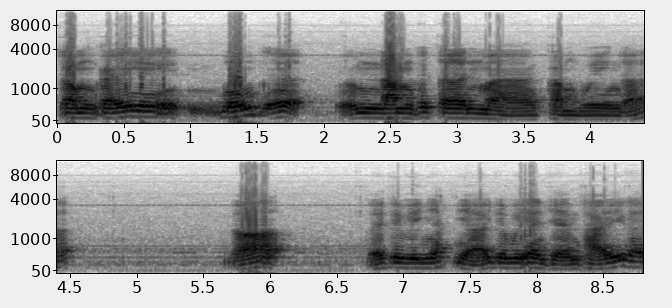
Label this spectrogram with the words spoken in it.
trong cái bốn năm cái tên mà cầm quyền đó. Đó, để TV nhắc nhở cho quý anh chị em thấy đó.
